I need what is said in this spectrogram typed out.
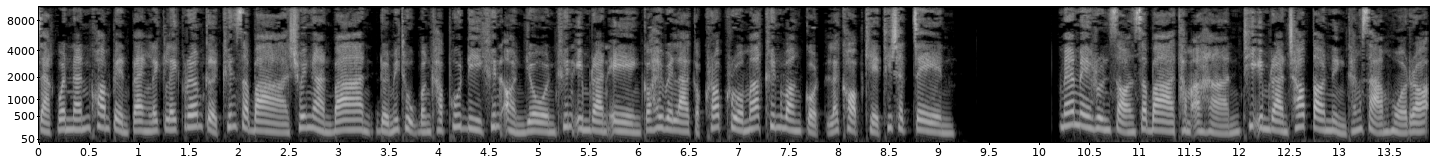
จากวันนั้นความเปลี่ยนแปลงเล็กๆ เริ่มเกิดขึ้นซาบาช่วยงานบ้าน โดยไม่ถูกบังคับพูดดีขึ้นอ่อนโยนขึ้นอิมรานเองก็ให้เวลากับครอบครัวมากขึ้นวางกฎและขอบเขตที่ชัดเจน แม่เมรุนสอนสบาทำอาหารที่อิมรานชอบตอนหนึ่งทั้งสามหัวเราะ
